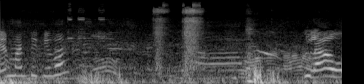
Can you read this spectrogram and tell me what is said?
ಏನ್ ಮಾಡ್ತಿದ್ದೀವ? ಲಾವ್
